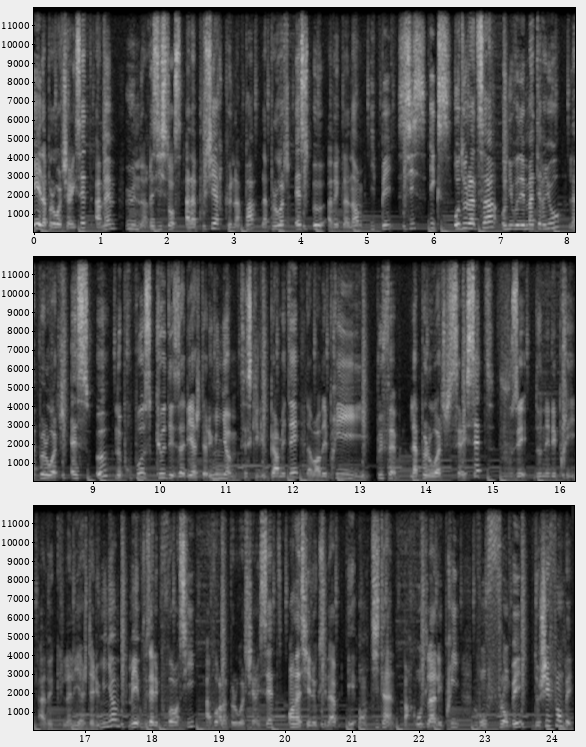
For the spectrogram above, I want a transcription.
Et l'Apple Watch Series 7 a même une résistance à la poussière que n'a pas l'Apple Watch SE avec la norme IP6X. Au-delà de ça, au niveau des matériaux, l'Apple Watch SE ne propose que des alliages d'aluminium. C'est ce qui lui permettait d'avoir des prix plus faibles. L'Apple Watch Series 7, je vous donné les prix avec l'alliage d'aluminium, mais vous allez pouvoir aussi avoir l'Apple Watch Series 7 en acier inoxydable et en titane. Par contre là, les prix vont flamber de chez flambé.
